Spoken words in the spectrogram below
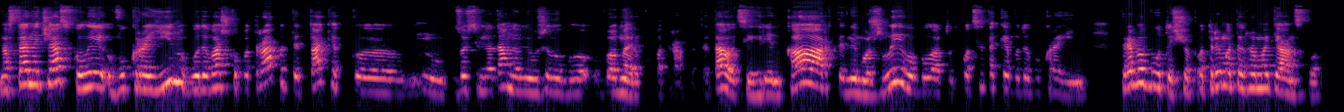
Настане час, коли в Україну буде важко потрапити, так як е, ну, зовсім недавно неможливо було в Америку потрапити. Та? Оці грін-карти, неможливо було тут. Оце таке буде в Україні. Треба бути, щоб отримати громадянство,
